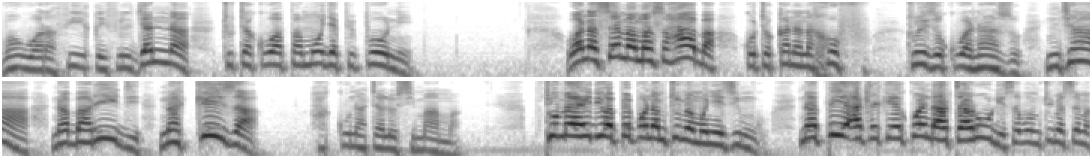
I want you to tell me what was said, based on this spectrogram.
wahuwa rafiqi fi ljanna tutakuwa pamoja peponi. Wanasema masahaba kutokana na hofu tulizokuwa nazo njaa na baridi na kiza hakuna ataliosimama tumeahidiwa pepo na mtume wa mwenyezi mungu na pia atakayekwenda atarudi sababu mtume asema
